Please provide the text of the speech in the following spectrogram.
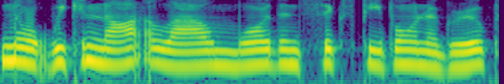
No, we cannot allow more than six people in a group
